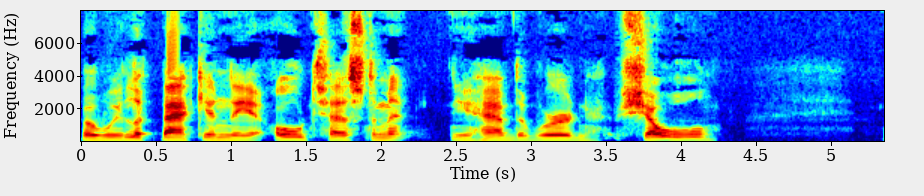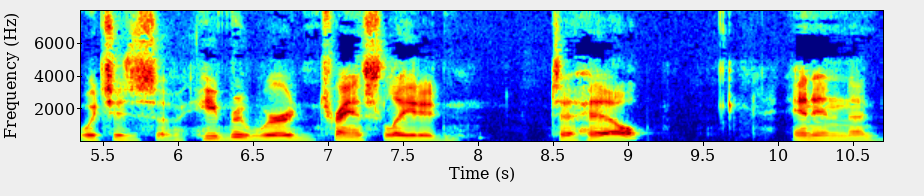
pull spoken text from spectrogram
But we look back in the Old Testament, you have the word Sheol, which is a Hebrew word translated to hell. And in the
